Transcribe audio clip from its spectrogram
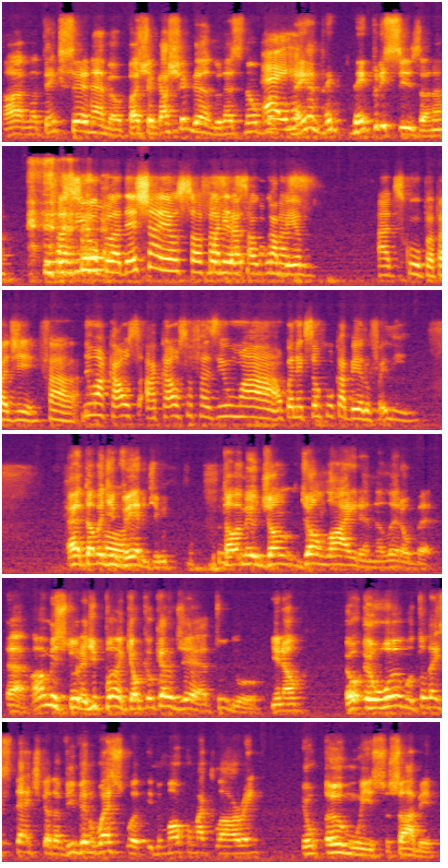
Ah, mas tem que ser, né, meu? Para chegar chegando, né? Senão é, nem, nem, nem, precisa, né? Supla, deixa eu só fazer algumas... Ah, desculpa, Padir, fala. Não, a calça, a calça fazia uma, uma conexão com o cabelo, foi lindo. É, tava de verde. Tava meio John, John Lydon a little bit. É, uma mistura de punk, é o que eu quero dizer, é tudo, you know? Eu, eu amo toda a estética da Vivian Westwood e do Malcolm McLaren. Eu amo isso, sabe?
